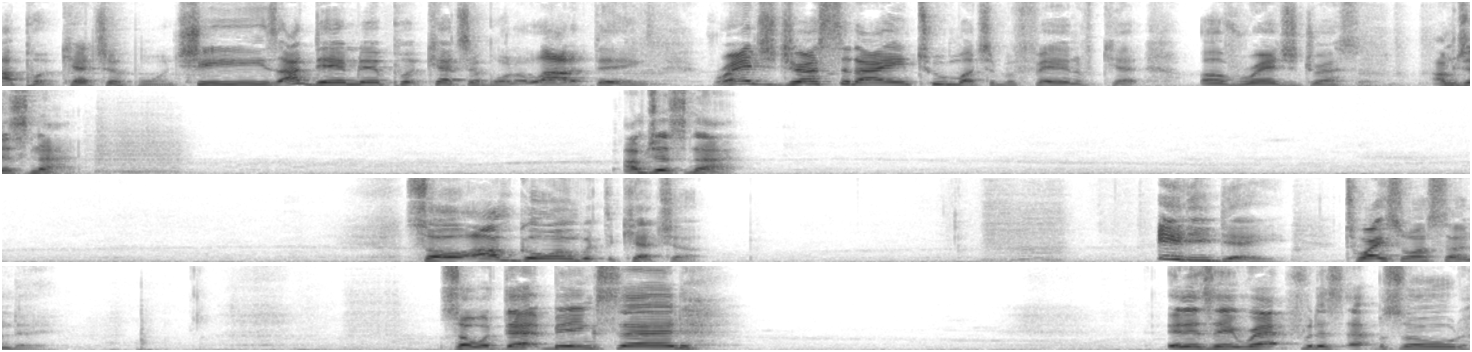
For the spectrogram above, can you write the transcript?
I put ketchup on cheese. I damn near put ketchup on a lot of things. Ranch dressing, I ain't too much of a fan of ket- of ranch dressing. I'm just not. I'm just not. So I'm going with the ketchup. Any day twice on Sunday. So, with that being said, it is a wrap for this episode.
